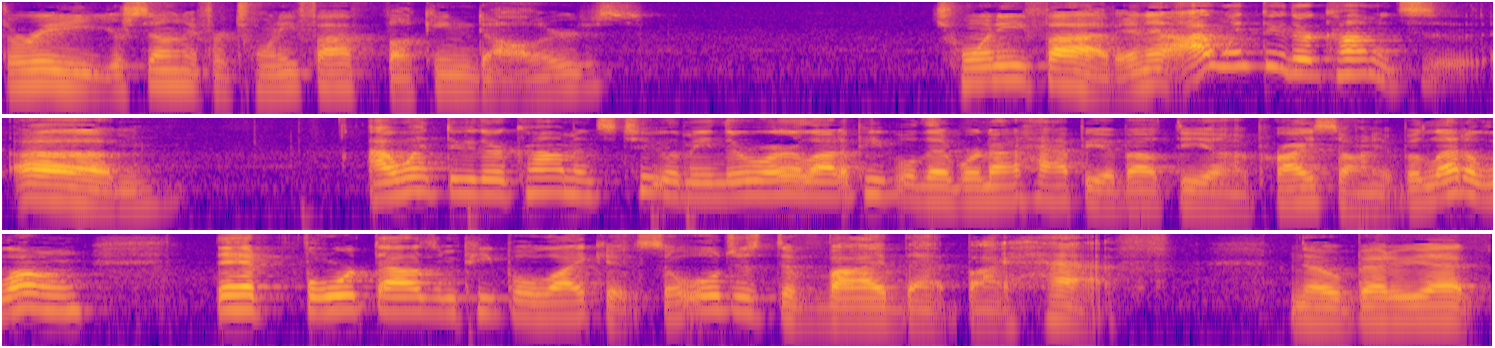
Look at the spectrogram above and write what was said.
Three, you're selling it for twenty five fucking dollars. Twenty five, and I went through their comments. Um, I went through their comments too. I mean, there were a lot of people that were not happy about the uh, price on it, but let alone they had 4,000 people like it. So we'll just divide that by half. No, better yet,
